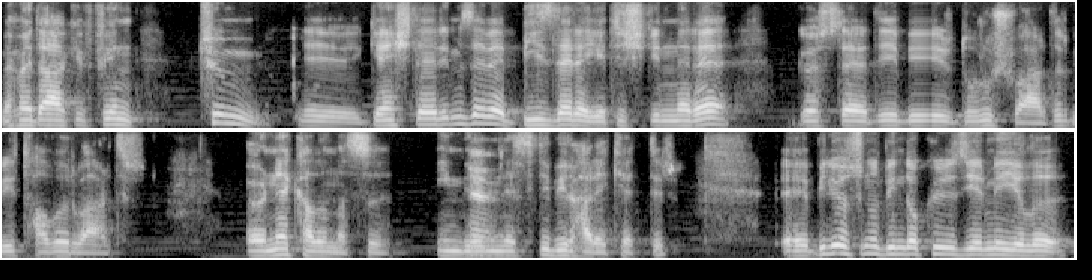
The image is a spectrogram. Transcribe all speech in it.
Mehmet Akif'in tüm e, gençlerimize ve bizlere, yetişkinlere gösterdiği bir duruş vardır, bir tavır vardır. Örnek alınması, indirilmesi evet. bir harekettir. E, biliyorsunuz 1920 yılı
